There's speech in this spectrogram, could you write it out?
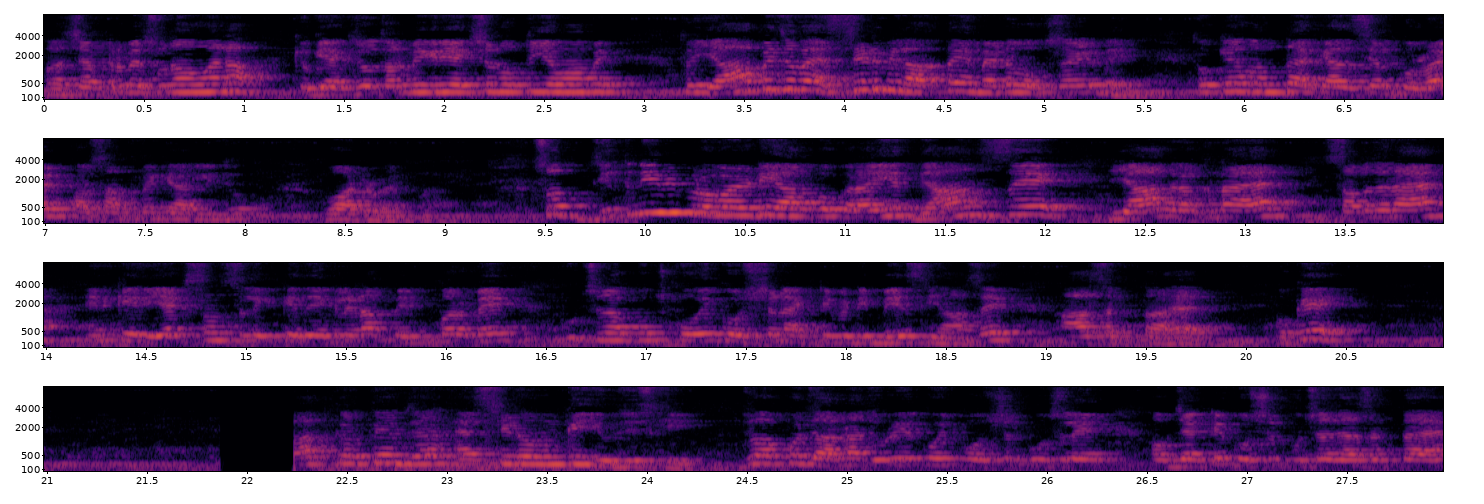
फ़र्स्ट चैप्टर में सुना हुआ है ना, क्योंकि एक्सोथर्मिक रिएक्शन होती है वहाँ पे। तो यहाँ पे जब एसिड मिलाते हैं मेटल ऑक्साइड में तो क्या बनता है? कैल्शियम क्लोराइड और साथ में क्या लीजिए वाटर वेपर सो जितनी भी प्रोबेबिलिटी आपको कराइए ध्यान से याद रखना है, समझना है, इनके रिएक्शन लिख के देख लेना पेपर में कुछ ना कुछ कोई क्वेश्चन एक्टिविटी बेस यहाँ से आ सकता है ओके बात करते हैं जरा एसिड और उनके यूजेस की, जो आपको जानना ज़रूरी है, कोई क्वेश्चन पूछ ले ऑब्जेक्टिव क्वेश्चन पूछा जा सकता है,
